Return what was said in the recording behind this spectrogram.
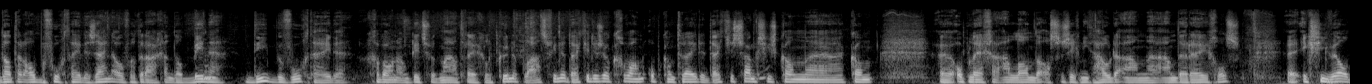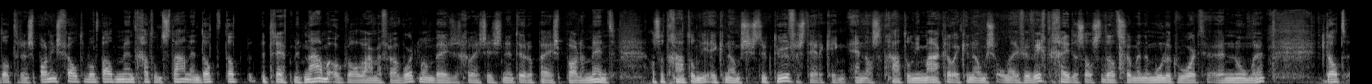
dat er al bevoegdheden zijn overgedragen... en dat binnen die bevoegdheden gewoon ook dit soort maatregelen kunnen plaatsvinden. Dat je dus ook gewoon op kan treden. Dat je sancties kan, uh, kan uh, opleggen aan landen als ze zich niet houden aan, uh, aan de regels. ik zie wel dat er een spanningsveld op een bepaald moment gaat ontstaan. En dat, dat betreft met name ook wel waar mevrouw Wortman bezig geweest is in het Europees Parlement. Als het gaat om die economische structuurversterking. En als het gaat om die macro-economische onevenwichtigheden, zoals ze dat zo met een moeilijk woord noemen. Dat,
